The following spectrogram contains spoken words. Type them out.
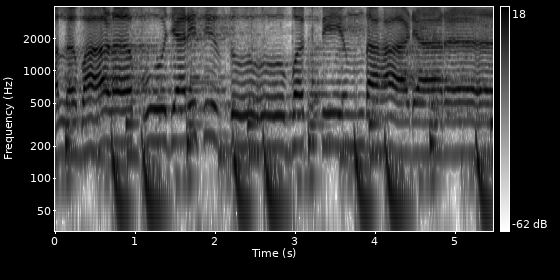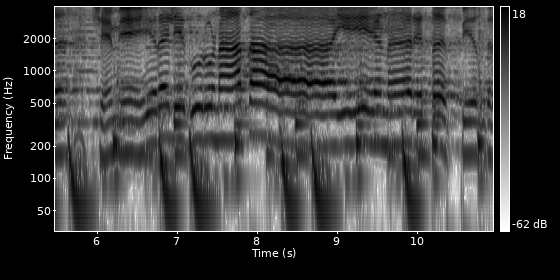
ಅಲಬಾಳ ಪೂಜರಿಸಿದ್ದು ಭಕ್ತಿಯಿಂದ ಹಾಡ್ಯಾರ. ಕ್ಷಮೆ ಇರಲಿ ಗುರುನಾಥ, ಏನರೆ ತಪ್ಪಿದ್ರ.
